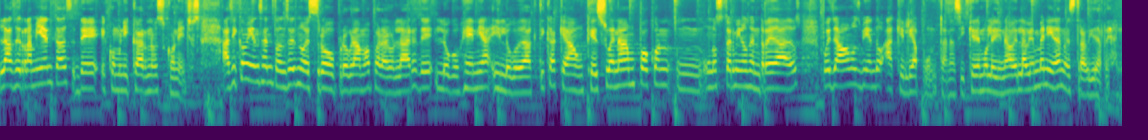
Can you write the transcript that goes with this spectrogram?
las herramientas de eh, comunicarnos con ellos. Así comienza entonces nuestro programa para hablar de logogenia y logodáctica, que aunque suena un poco mm, unos términos enredados, pues ya vamos viendo a qué le apuntan. Así que démosle de una vez la bienvenida a nuestra vida real.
